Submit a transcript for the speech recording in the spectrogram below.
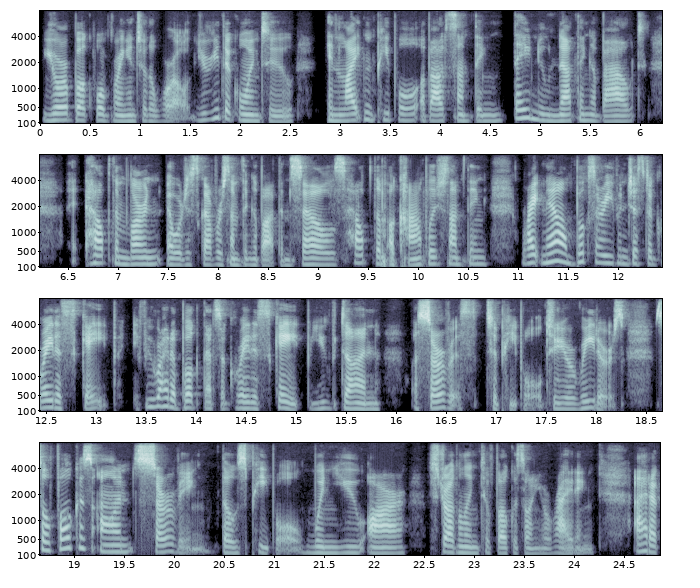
your book will bring into the world. You're either going to enlighten people about something they knew nothing about, help them learn or discover something about themselves, help them accomplish something. Right now, books are even just a great escape. If you write a book that's a great escape, you've done a service to people, to your readers. So focus on serving those people when you are struggling to focus on your writing. I had a,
